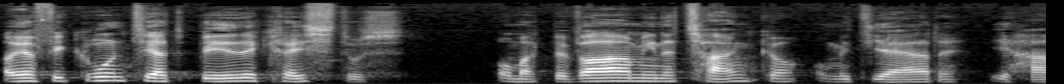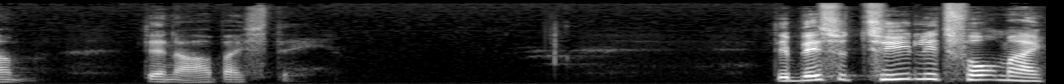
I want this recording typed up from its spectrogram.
Og jeg fik grund til at bede Kristus om at bevare mine tanker og mit hjerte i ham den arbejdsdag. Det blev så tydeligt for mig,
